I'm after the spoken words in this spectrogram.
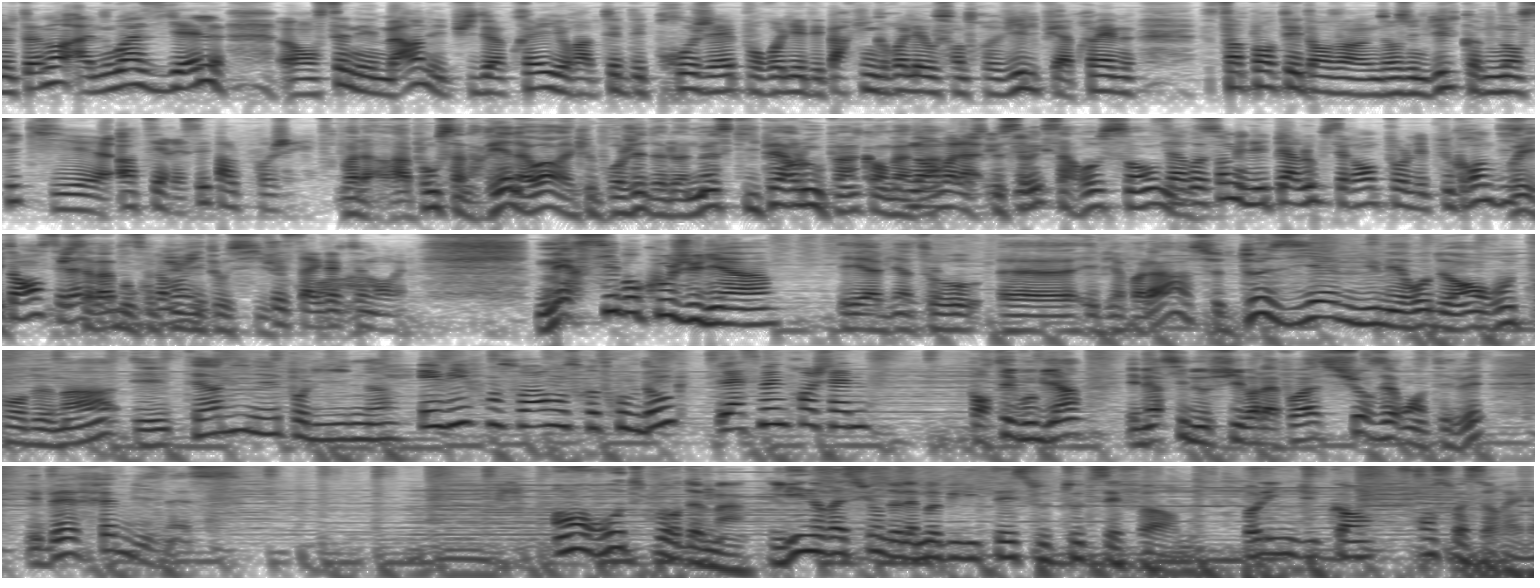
notamment à Noisiel, en Seine-et-Marne. Et puis après, il y aura peut-être des projets pour relier des parkings relais au centre-ville, puis après même s'implanter dans, dans une ville comme Nancy qui est intéressée par le projet. Voilà, rappelons que ça n'a rien à voir avec le projet d'Elon Musk Hyperloop hein, quand même. Non, hein, parce que c'est vrai que ça ressemble. Ça ressemble, mais l'Hyperloop, c'est vraiment pour les plus grandes distances. et là, ça, va beaucoup plus vite aussi. C'est ça, exactement. Merci beaucoup, Julien. Et à bientôt. Euh, et bien voilà, ce deuxième numéro de En route pour demain est terminé, Pauline. Et oui, François, on se retrouve donc la semaine prochaine. Portez-vous bien et merci de nous suivre à la fois sur 01 TV et BFM Business. En route pour demain, l'innovation de la mobilité sous toutes ses formes. Pauline Ducamp, François Sorel.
